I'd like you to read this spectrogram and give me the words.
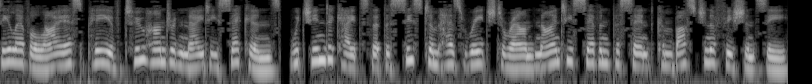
sea level ISP of 280 seconds, which indicates that the system has reached around 97% combustion efficiency.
